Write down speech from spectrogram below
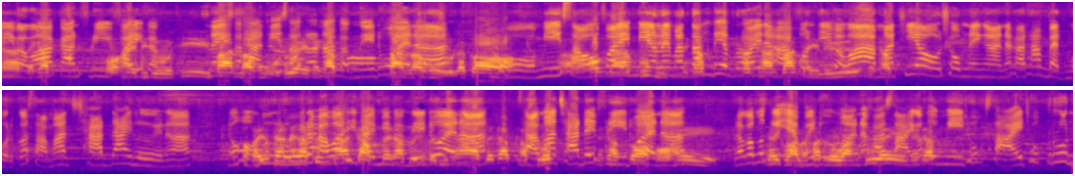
มีแบบว่าการฟรีไฟแบบในสถานที่สาธารณะแบบนี้ด้วยนะคะแล้วก็โอ้มีเสาไฟมีอะไรมาตั้งเรียบร้อยนะคะ คนที่แบบว่ามาเที่ยวชมในงานนะคะ ถ้าแบตหมดก็สามารถชาร์จได้เลยนะคะ น้องหอมเพิ่งรู้นะคะว่าที่ไทยมีแบบนี้ด้วยนะคะสามารถชาร์จได้ฟรีด้วยนะ แล้วก็เมื่อกี้แอบไปดูมานะคะ สายก็คือมีทุกสายทุกรุ่น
